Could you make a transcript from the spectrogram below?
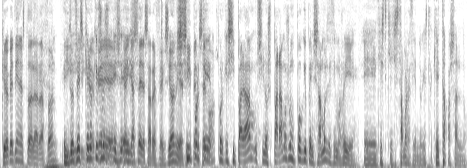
creo que tienes toda la razón. Entonces y creo que eso es- es- hay que hacer esa reflexión y decir, Sí, porque, pensemos. porque si, paramos, si nos paramos un poco y pensamos, decimos, oye, eh, ¿qué, qué estamos haciendo? ¿Qué está, qué está pasando?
